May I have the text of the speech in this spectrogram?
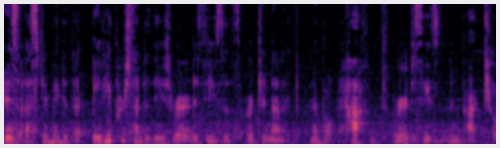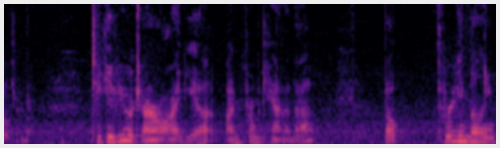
It is estimated that 80% of these rare diseases are genetic, and about half of rare diseases impact children. To give you a general idea, I'm from Canada. About 3 million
